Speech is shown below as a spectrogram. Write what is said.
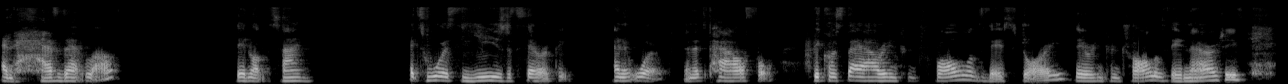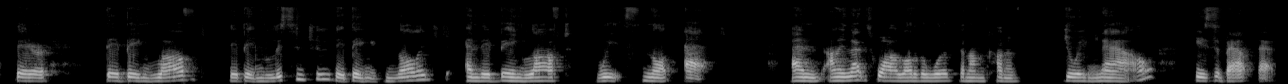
and have that love, they're not the same. It's worth years of therapy and it works and it's powerful because they are in control of their story. They're in control of their narrative. They're, they're being loved. They're being listened to, they're being acknowledged, and they're being laughed with, not at. And I mean, that's why a lot of the work that I'm kind of doing now is about that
